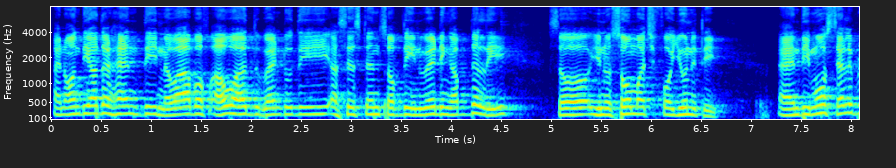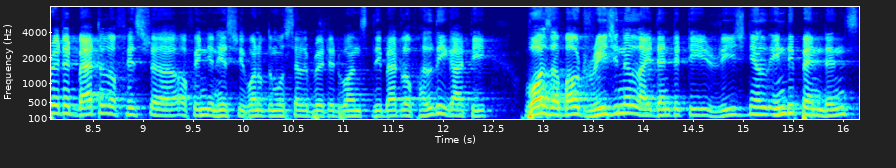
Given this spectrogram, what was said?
And on the other hand, the Nawab of Awadh went to the assistance of the invading Abdali. So, you know, so much for unity. And the most celebrated battle of, his, uh, of Indian history, one of the most celebrated ones, the Battle of Haldighati, was about regional identity, regional independence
